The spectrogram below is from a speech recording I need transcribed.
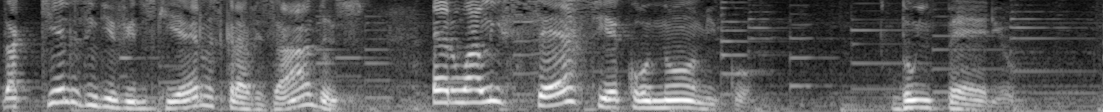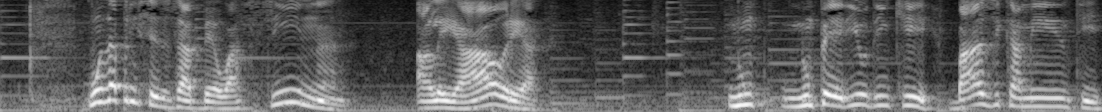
daqueles indivíduos que eram escravizados era o alicerce econômico do império. Quando a princesa Isabel assina a Lei Áurea, num, num período em que basicamente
